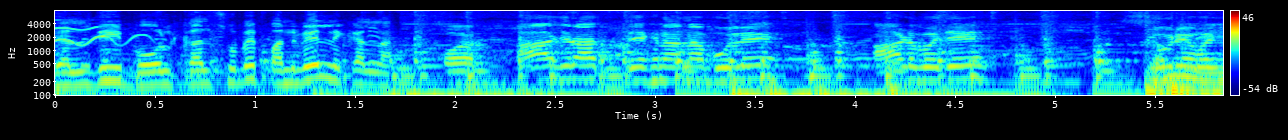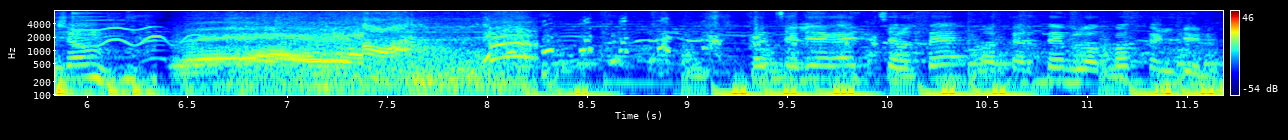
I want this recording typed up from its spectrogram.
जल्दी बोल कल सुबह पनवेल निकलना। और आज रात देखना ना भूले आठ बजे सूर्यवंशम। तो चलिए गाइस चलते हैं और करते हैं ब्लॉग को कंटिन्यू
